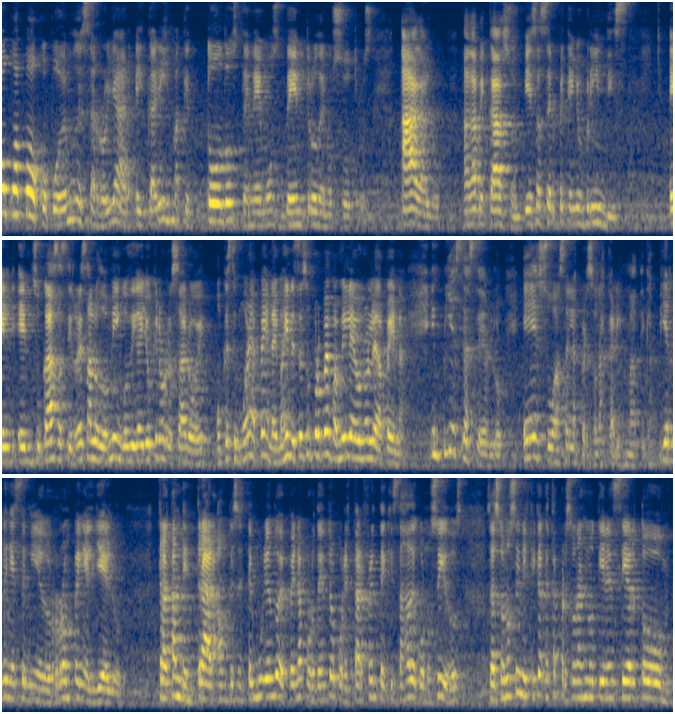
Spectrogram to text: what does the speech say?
Poco a poco podemos desarrollar el carisma que todos tenemos dentro de nosotros. Hágalo, hágame caso, empieza a hacer pequeños brindis. En, su casa, si rezan los domingos, diga yo quiero rezar hoy, aunque se muera de pena. Imagínese, su propia familia a uno le da pena. Empiece a hacerlo. Eso hacen las personas carismáticas. Pierden ese miedo, rompen el hielo tratan de entrar, aunque se estén muriendo de pena por dentro por estar frente quizás a desconocidos. O sea, eso no significa que estas personas no tienen cierto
